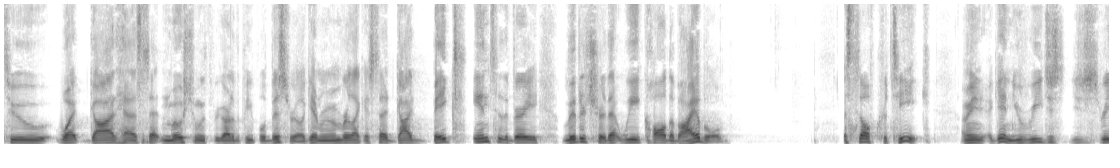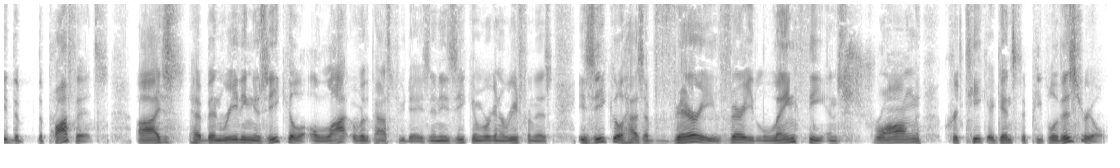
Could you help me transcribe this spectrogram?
to what God has set in motion with regard to the people of Israel. Again, remember, like I said, God bakes into the very literature that we call the Bible a self critique. I mean, again, you read just you just read the, the prophets. Uh, I just have been reading Ezekiel a lot over the past few days. And Ezekiel, we're going to read from this. Ezekiel has a very, very lengthy and strong critique against the people of Israel,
